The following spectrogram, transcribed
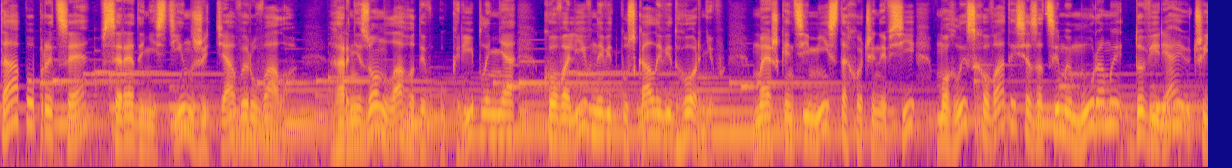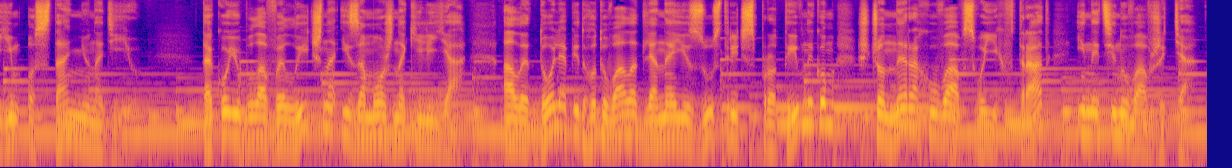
Та, попри це, всередині стін життя вирувало. Гарнізон лагодив укріплення, ковалів не відпускали від горнів. Мешканці міста, хоч і не всі, могли сховатися за цими мурами, довіряючи їм останню надію. Такою була велична і заможна кілія, але доля підготувала для неї зустріч з противником, що не рахував своїх втрат і не цінував життя.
